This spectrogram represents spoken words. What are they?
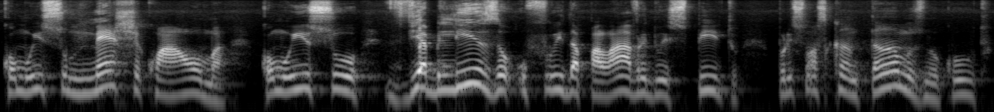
como isso mexe com a alma, como isso viabiliza o fluir da palavra e do espírito. Por isso nós cantamos no culto.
